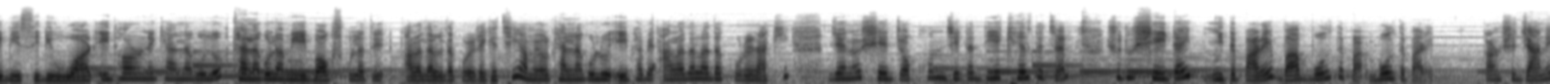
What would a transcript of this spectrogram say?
এবিসিডি ওয়ার্ড এই ধরনের খেলনাগুলো খেলনাগুলো আমি এই বক্সগুলোতে আলাদা আলাদা করে রেখেছি। আমি ওর খেলনাগুলো এইভাবে আলাদা আলাদা করে রাখি, যেন সে যখন যেটা দিয়ে খেলতে চায়, শুধু সেইটাই নিতে পারে বা বলতে বলতে পারে। কারণ সে জানে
